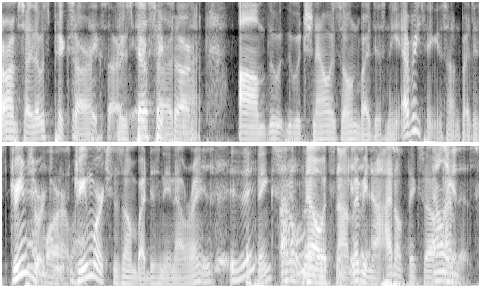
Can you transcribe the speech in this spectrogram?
or I'm sorry, that was Pixar. Pixar, It was yeah. Pixar. That's at the Pixar. Um, th- th- which now is owned by Disney. Everything is owned by Disney. DreamWorks. more. DreamWorks is owned by Disney now, right? Is it? Is I it? think so. I don't no, know. it's I not. think it Maybe not. I don't think so. I don't think I'm- it is.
